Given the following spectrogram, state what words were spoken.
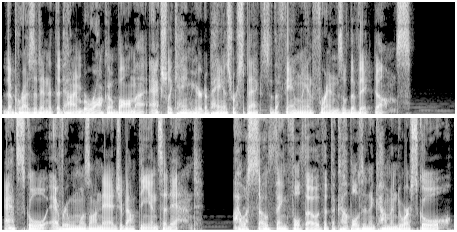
the president at the time, Barack Obama, actually came here to pay his respects to the family and friends of the victims. At school, everyone was on edge about the incident. I was so thankful, though, that the couple didn't come into our school,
